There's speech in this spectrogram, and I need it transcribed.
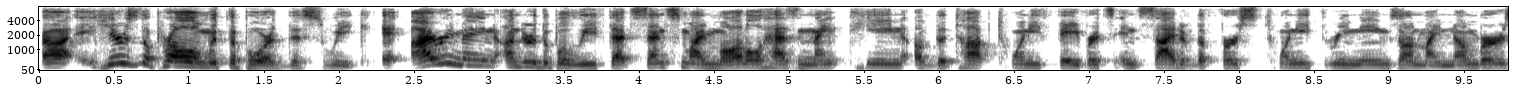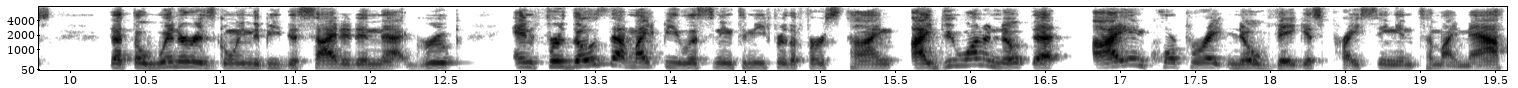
Uh, here's the problem with the board this week. I remain under the belief that since my model has 19 of the top 20 favorites inside of the first 23 names on my numbers, that the winner is going to be decided in that group. And for those that might be listening to me for the first time, I do want to note that I incorporate no Vegas pricing into my math.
